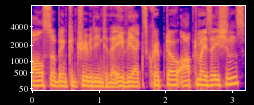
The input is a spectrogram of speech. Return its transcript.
also been contributing to the AVX crypto optimizations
